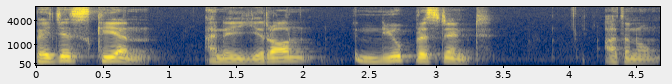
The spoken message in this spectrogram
పెజెస్కియన్ అనే ఇరాన్ న్యూ ప్రెసిడెంట్ అతను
